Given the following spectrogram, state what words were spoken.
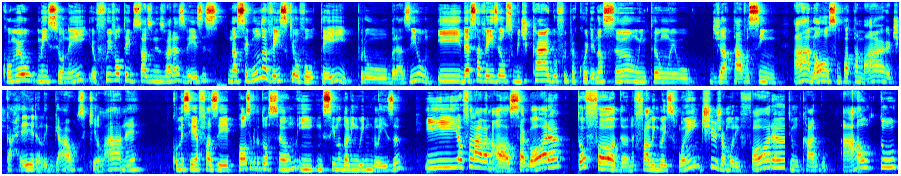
Como eu mencionei, eu fui e voltei dos Estados Unidos várias vezes. Na segunda vez que eu voltei pro Brasil, e dessa vez eu subi de cargo, eu fui para coordenação, então eu já tava assim, ah, nossa, um patamar de carreira legal, não sei o que lá, né? Comecei a fazer pós-graduação em ensino da língua inglesa. E eu falava, nossa, agora tô foda, né? Falo inglês fluente, já morei fora, tenho um cargo alto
